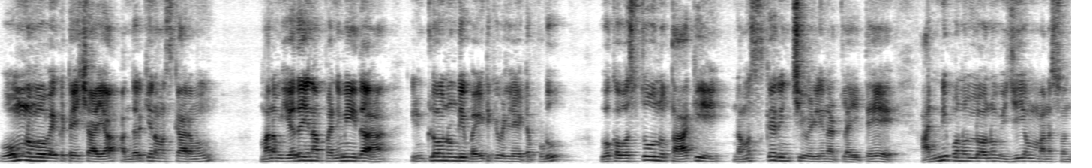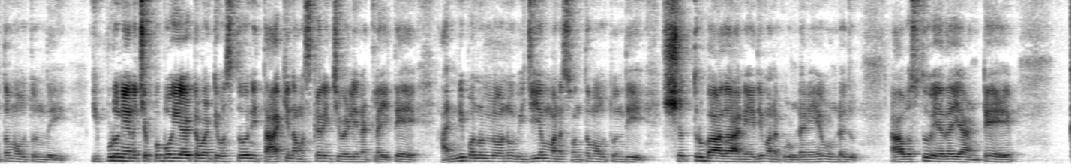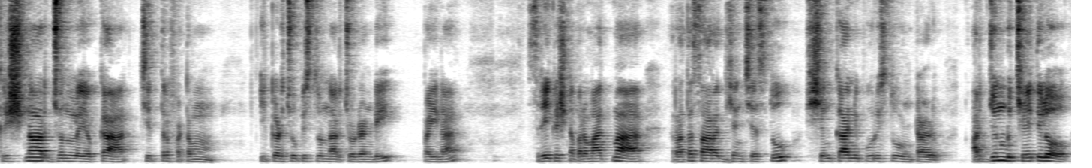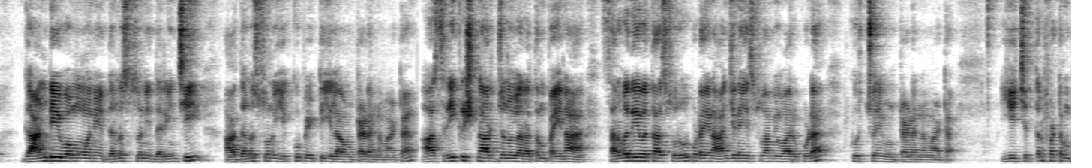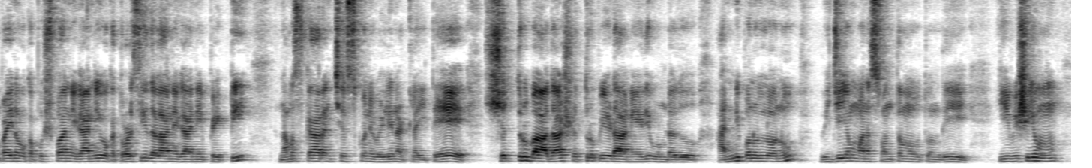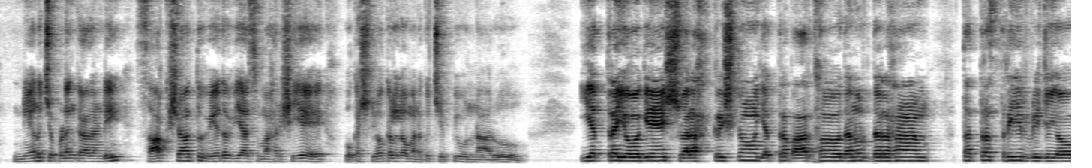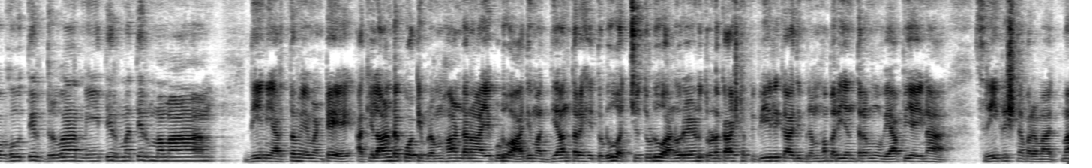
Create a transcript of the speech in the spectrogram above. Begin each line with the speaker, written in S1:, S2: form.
S1: ఓం నమో వెంకటేశాయ. అందరికీ నమస్కారము. మనం ఏదైనా పని మీద ఇంట్లో నుండి బయటికి వెళ్ళేటప్పుడు ఒక వస్తువును తాకి నమస్కరించి వెళ్ళినట్లయితే అన్ని పనుల్లోనూ విజయం మన సొంతం అవుతుంది ఇప్పుడు నేను చెప్పబోయేటువంటి వస్తువుని తాకి నమస్కరించి వెళ్ళినట్లయితే అన్ని పనుల్లోనూ విజయం మన సొంతం అవుతుంది శత్రు బాధ అనేది మనకు ఉండనే ఉండదు. ఆ వస్తువు ఏదయ్యా అంటే కృష్ణార్జునుల యొక్క చిత్రపటం ఇక్కడ చూపిస్తున్నారు చూడండి. పైన శ్రీకృష్ణ పరమాత్మ రథసారథ్యం చేస్తూ శంఖాన్ని పూరిస్తూ ఉంటాడు. అర్జునుడు చేతిలో గాంధీవము అనే ధనుస్సుని ధరించి ఆ ధనుస్సును ఎక్కుపెట్టి ఇలా ఉంటాడన్నమాట. ఆ శ్రీకృష్ణార్జునుల రథం పైన సర్వదేవతా స్వరూపుడైన ఆంజనేయ స్వామి వారు కూడా కూర్చొని ఉంటాడన్నమాట. ఈ చిత్రపటం పైన ఒక పుష్పాన్ని కానీ ఒక తులసీ దళాన్ని కానీ పెట్టి నమస్కారం చేసుకొని వెళ్ళినట్లయితే శత్రుబాధ శత్రుపీడ అనేది ఉండదు. అన్ని పనుల్లోనూ విజయం మన సొంతం అవుతుంది. ఈ విషయం నేను చెప్పడం కాదండి సాక్షాత్తు వేదవ్యాస మహర్షియే ఒక శ్లోకంలో మనకు చెప్పి ఉన్నారు. ఎత్ర యోగేశ్వర కృష్ణో ఎత్ర పార్థో ధనుర్ధర తత్ర స్త్రీర్విజయో భూతిర్ధ్రువ నీతిర్మతిర్మమా దీని అర్థం ఏమంటే అఖిలాండ కోటి బ్రహ్మాండ నాయకుడు ఆది మధ్యాంతరహితుడు అచ్యుతుడు అనురేణు తృణకాష్ట పిపీలికాది బ్రహ్మ పర్యంతరము వ్యాపి అయిన శ్రీకృష్ణ పరమాత్మ.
